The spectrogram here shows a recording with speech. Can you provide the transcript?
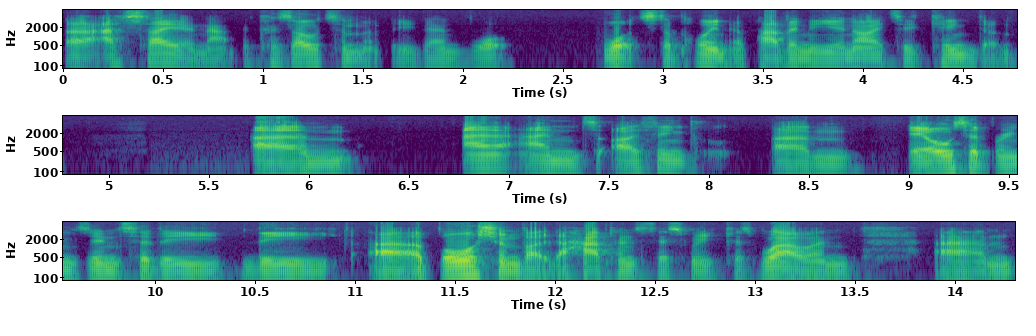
uh, a say in that because ultimately, then what what's the point of having a united kingdom? Um, and, and I think um, it also brings into the the uh, abortion vote that happens this week as well, and um,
